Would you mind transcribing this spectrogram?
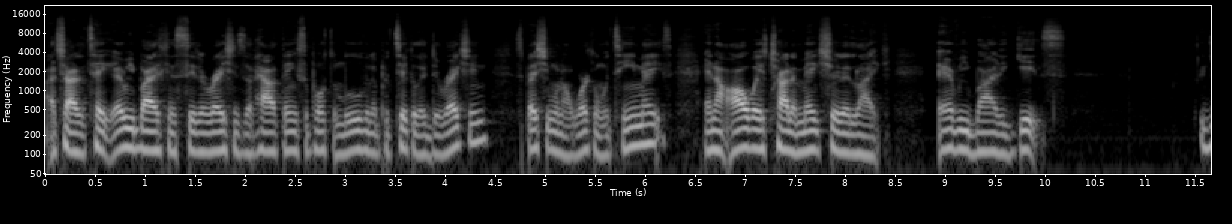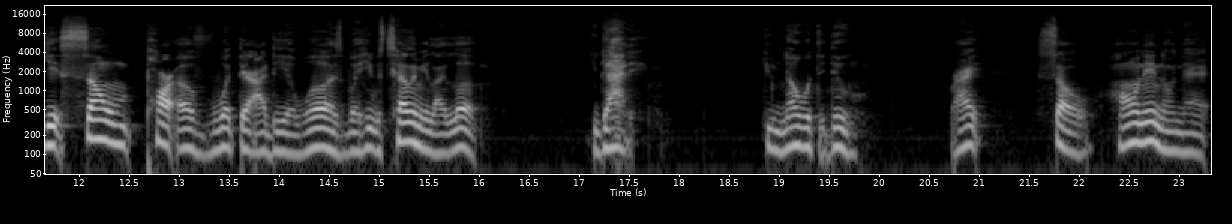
I try to take everybody's considerations of how things supposed to move in a particular direction, especially when I'm working with teammates. And I always try to make sure that like everybody gets get some part of what their idea was. But he was telling me like, look, you got it. You know what to do. Right? So hone in on that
